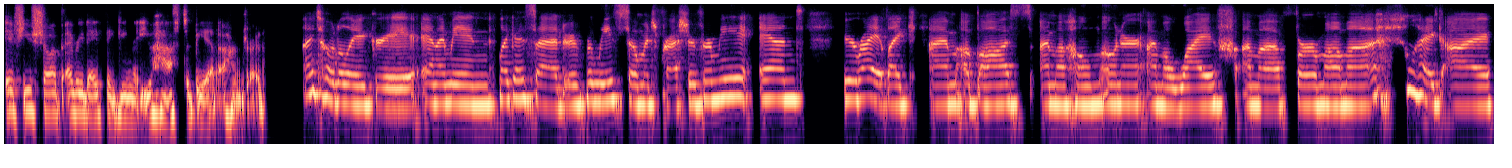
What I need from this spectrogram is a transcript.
if you show up every day thinking that you have to be at 100. I totally agree. And I mean, like I said, it released so much pressure for me. And you're right. Like, I'm a boss, I'm a homeowner, I'm a wife, I'm a fur mama. like, I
